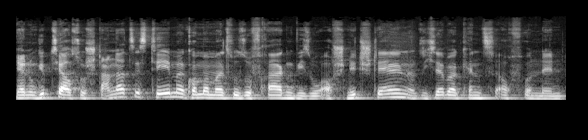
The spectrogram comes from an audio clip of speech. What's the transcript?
Ja, nun gibt es ja auch so Standardsysteme. Kommen wir mal zu so Fragen wie so auch Schnittstellen. Also ich selber kenne es auch von, den,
